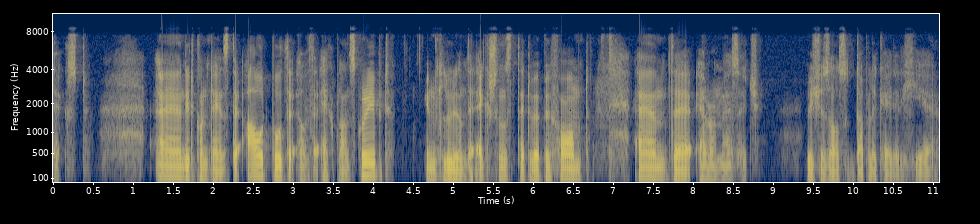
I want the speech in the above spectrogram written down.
text. And it contains the output of the eggplant script, including the actions that were performed and the error message, which is also duplicated here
